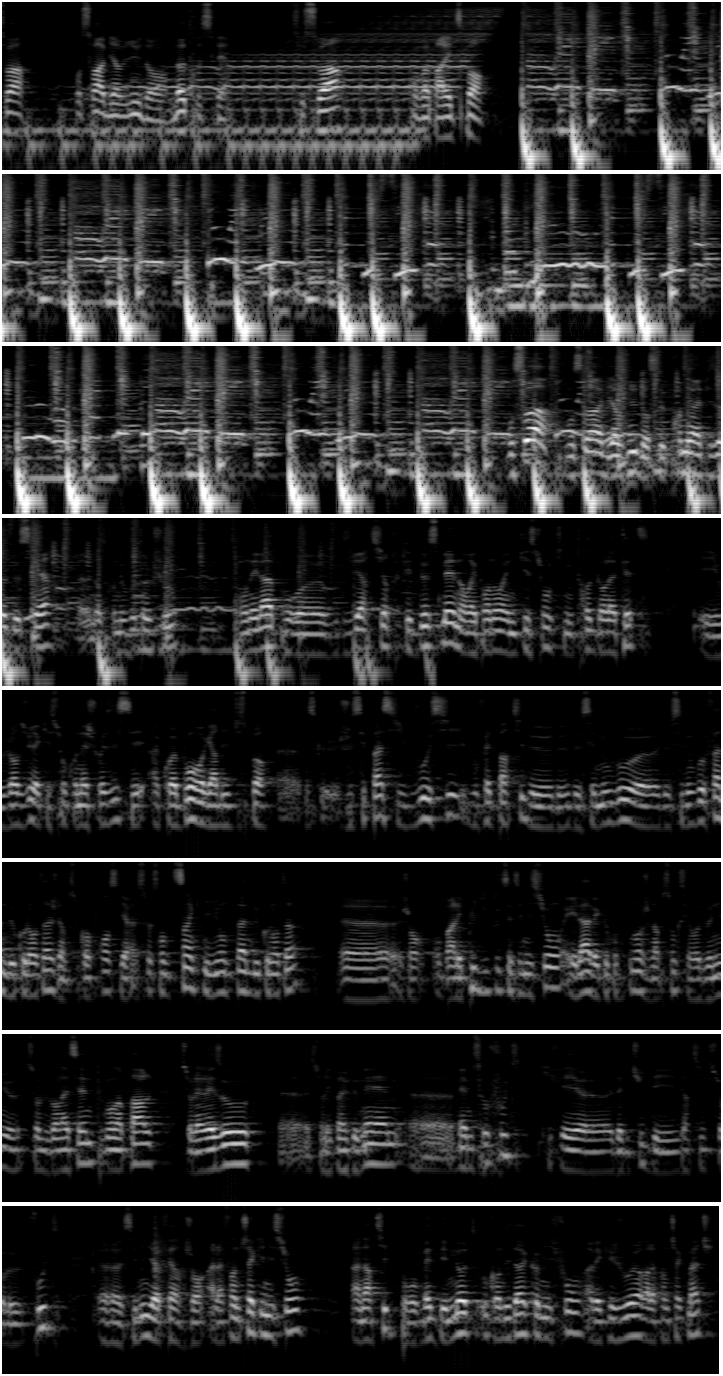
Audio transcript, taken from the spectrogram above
Bonsoir. Bonsoir et bienvenue dans notre sphère. Ce soir, on va parler de sport. Bonsoir, bonsoir et bienvenue dans ce premier épisode de Sphère, euh, notre nouveau talk show. On est là pour euh, vous divertir toutes les deux semaines en répondant à une question qui nous trotte dans la tête. Et aujourd'hui, la question qu'on a choisie, c'est à quoi bon regarder du sport? Euh, Parce que je ne sais pas si vous aussi, vous faites partie de, ces, nouveaux, euh, de ces nouveaux fans de Colanta. J'ai l'impression qu'en France, il y a 65 millions de fans de Colanta. genre, on parlait plus du tout de cette émission. Et là, avec le confinement, j'ai l'impression que c'est redevenu euh, sur le devant de la scène. Tout le monde en parle sur les réseaux, euh, sur les pages de mèmes. Euh, même SoFoot, qui fait euh, d'habitude des articles sur le foot, euh, s'est mis à faire, genre, à la fin de chaque émission, un article pour mettre des notes aux candidats comme ils font avec les joueurs à la fin de chaque match.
